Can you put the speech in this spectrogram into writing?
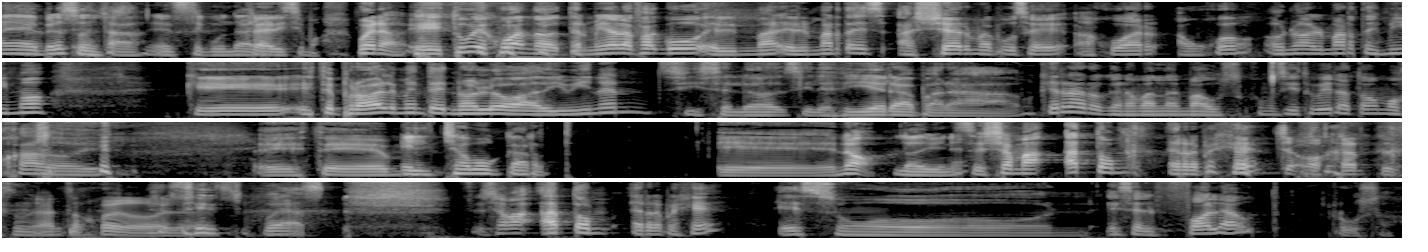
Eh, pero eso es, está es secundario. clarísimo. Bueno, eh, estuve jugando, terminé la facu el, el martes, ayer me puse a jugar a un juego, o no, el martes mismo, que este probablemente no lo adivinen si se lo, si les diera para... Qué raro que no manda el mouse, como si estuviera todo mojado. y- este, El Chavo Kart, eh, no, ¿lo adiviné? se llama Atom RPG. Chavo Heart es un alto juego. boludo. Sí, juegas. Se llama Atom RPG. Es un. Es el Fallout ruso.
